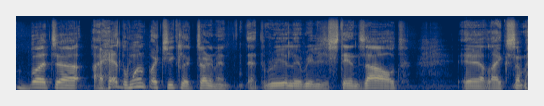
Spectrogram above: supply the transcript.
but uh, I had one particular tournament that really, really stands out. Uh, like some,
